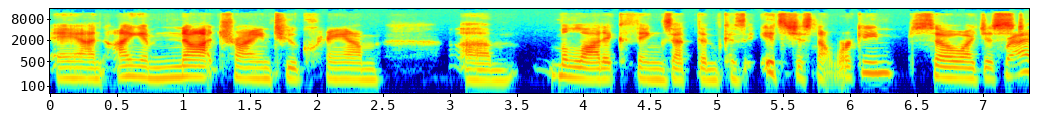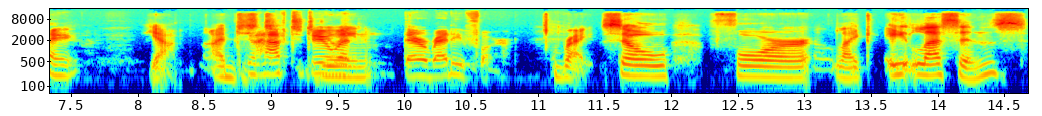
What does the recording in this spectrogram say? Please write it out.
and I am not trying to cram um, melodic things at them because it's just not working. So I just, right. Yeah, I'm just You have to do doing what they're ready for. right. So for like eight lessons,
